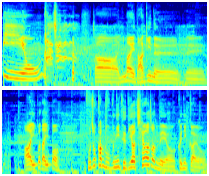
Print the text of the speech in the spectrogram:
삐용! 자 이마에 낙인을 네 아 이쁘다 이뻐. 부족한 부분이 드디어 채워졌네요. 그니까요.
